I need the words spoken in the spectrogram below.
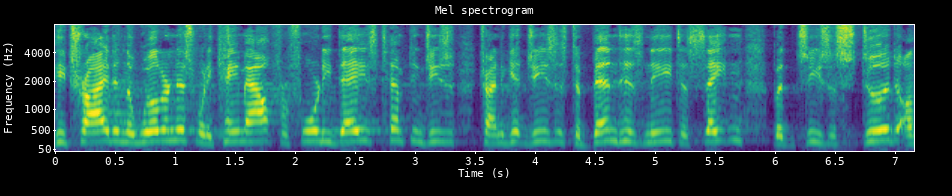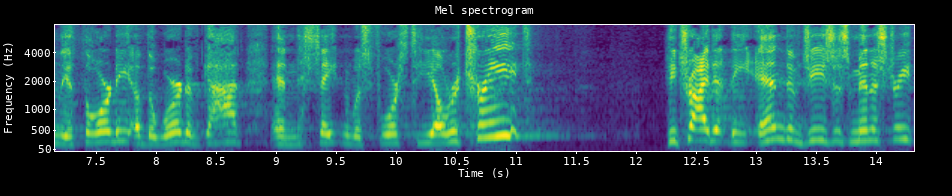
He tried in the wilderness when he came out for 40 days, tempting Jesus, trying to get Jesus to bend his knee to Satan. But Jesus stood on the authority of the Word of God, and Satan was forced to yell, Retreat! He tried at the end of Jesus' ministry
